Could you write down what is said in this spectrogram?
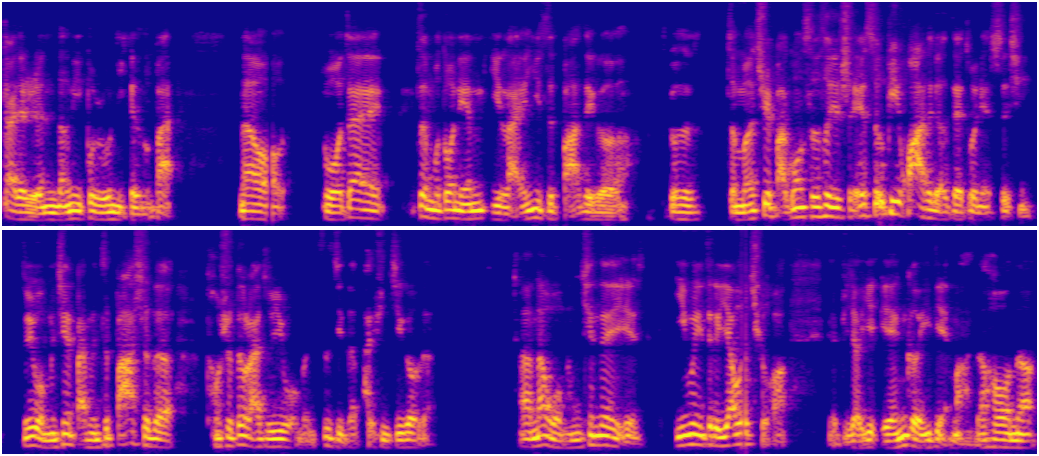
带的人能力不如你，该怎么办？那我在这么多年以来，一直把这个就是怎么去把公司设计师 SOP 化这个在做一件事情。所以我们现在百分之八十的同事都来自于我们自己的培训机构的。啊，那我们现在也因为这个要求啊，也比较严严格一点嘛，然后呢，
